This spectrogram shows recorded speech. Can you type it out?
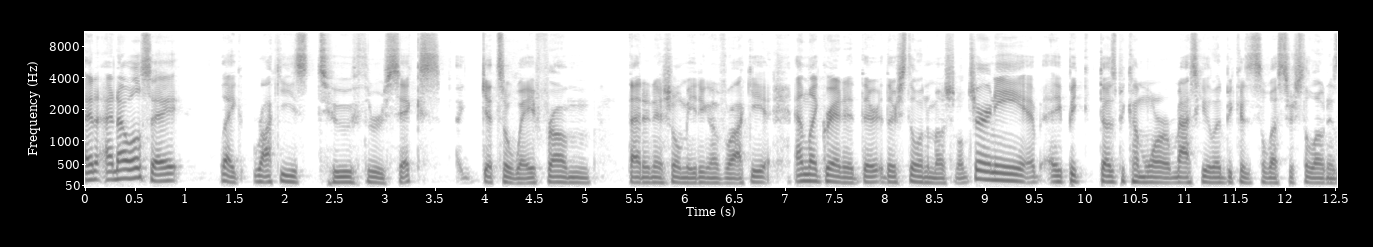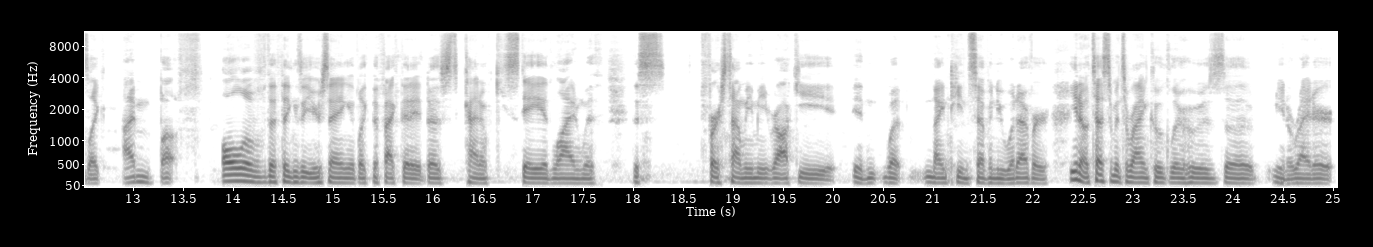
And and I will say, like Rocky's two through six gets away from that initial meeting of Rocky. And like, granted, there's still an emotional journey. It, it be, does become more masculine because Sylvester Stallone is like, I'm buff. All of the things that you're saying, like the fact that it does kind of stay in line with this first time we meet Rocky in what 1970 whatever. You know, testament to Ryan Coogler who is the you know writer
